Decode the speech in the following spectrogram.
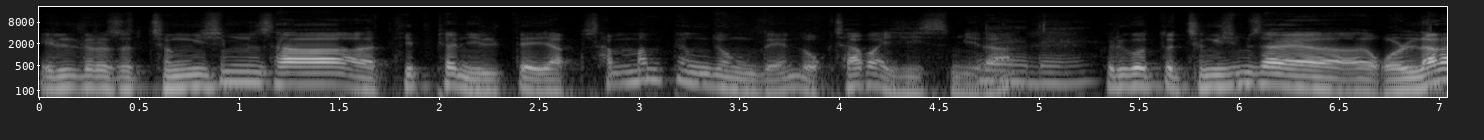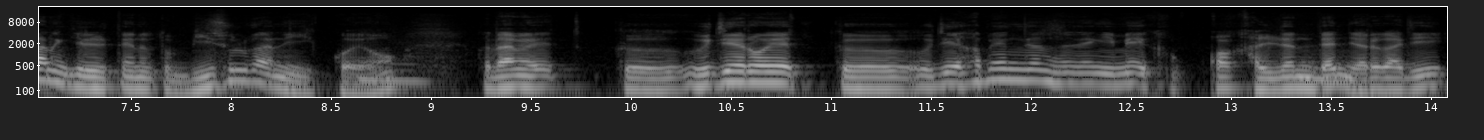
예를 들어서 정심사 뒤편 일대 약 3만 평 정도의 녹차밭이 있습니다. 네, 네. 그리고 또 정심사 올라가는 길 때는 또 미술관이 있고요. 음. 그다음에 그 의제로의 그 의제 허명전 선생님의 과 관련된 음. 여러 가지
